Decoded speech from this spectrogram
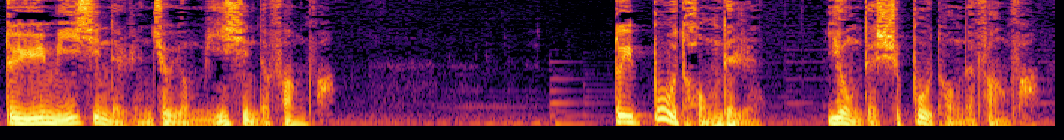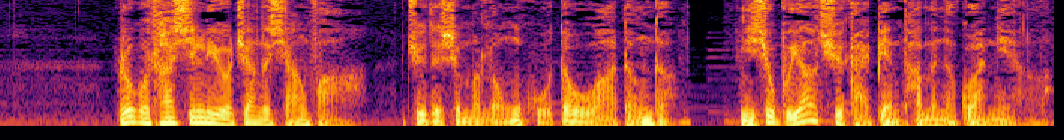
对于迷信的人就用迷信的方法。对不同的人，用的是不同的方法。如果他心里有这样的想法，觉得什么龙虎斗啊等等，你就不要去改变他们的观念了。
